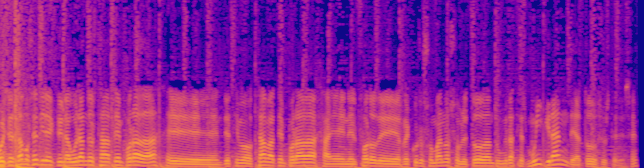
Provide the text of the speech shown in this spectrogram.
Pues estamos en directo inaugurando esta temporada, eh, decimoctava temporada en el Foro de Recursos Humanos, sobre todo dando un gracias muy grande a todos ustedes. ¿eh?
